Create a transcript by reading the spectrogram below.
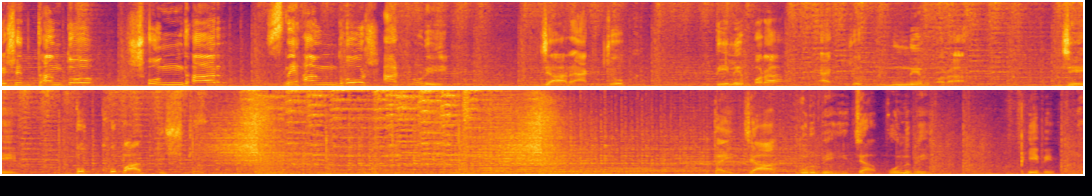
এ সিদ্ধান্ত সন্ধ্যার স্নেহান্ধ শাশুড়ির যার এক চোখ তেলে ভরা, এক চোখ নুনে ভরা, যে পক্ষপাত দুষ্ট তাই যা করবে, যা বলবে, ভেবে বলো।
